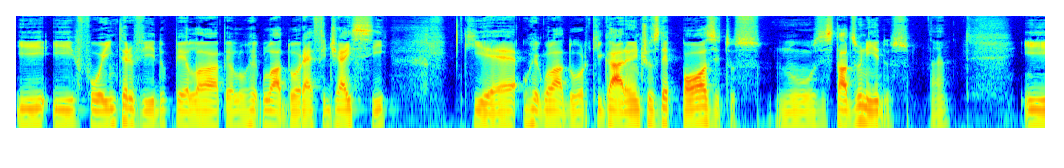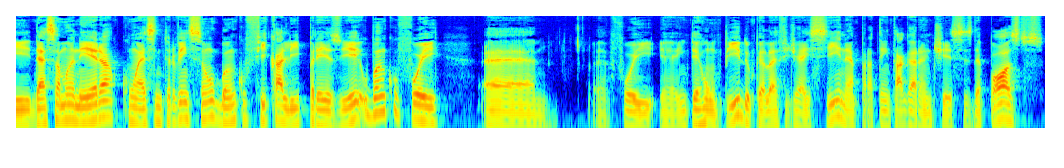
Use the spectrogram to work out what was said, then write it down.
e, e foi intervido pela, pelo regulador FDIC, que é o regulador que garante os depósitos nos Estados Unidos. Né? E dessa maneira, com essa intervenção, o banco fica ali preso. E o banco foi, é, é foi é, interrompido pelo FDIC né, para tentar garantir esses depósitos,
